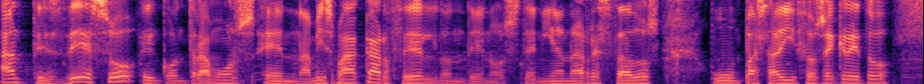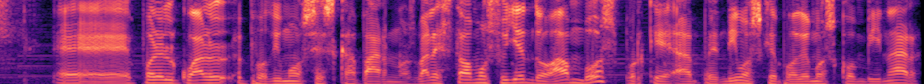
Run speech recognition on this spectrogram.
antes de eso encontramos en la misma cárcel donde nos tenían arrestados un pasadizo secreto eh, por el cual pudimos escaparnos, ¿vale? Estábamos huyendo ambos porque aprendimos que podemos combinar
